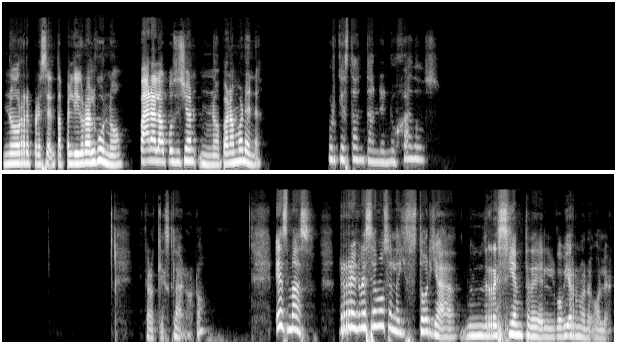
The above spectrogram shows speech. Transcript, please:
no representa peligro alguno para la oposición, no para Morena. ¿Por qué están tan enojados? Creo que es claro, ¿no? Es más, regresemos a la historia reciente del gobierno de Nuevo León.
